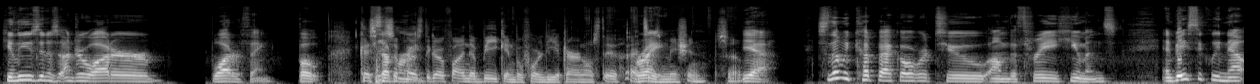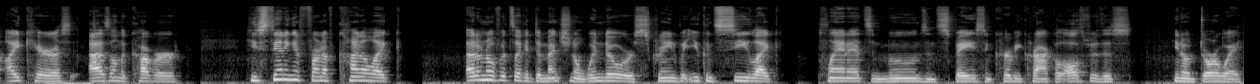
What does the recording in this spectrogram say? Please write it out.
He leaves in his underwater water thing, boat. Because he's supposed to go find the beacon before the Eternals do. That's his Right. mission. So Yeah. So then we cut back over to um, the three humans, and basically now Ikaris, as on the cover, he's standing in front of kind of like I don't know if it's like a dimensional window or a screen, but you can see like planets and moons and space and Kirby Krackle all through this, you know, doorway.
